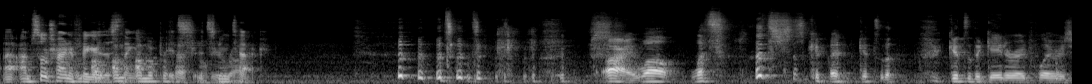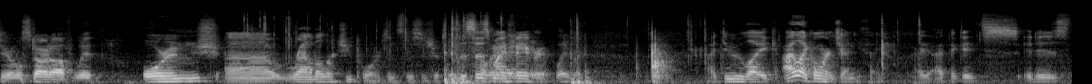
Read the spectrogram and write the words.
I, I'm still trying to figure I'm- this I'm- thing. I'm a out. It's, professional it's here, new Rob. tech. All right, well let's let's just go ahead and get to the get to the Gatorade flavors here. We'll start off with orange. Uh, Rob, I'll let you pour since this is your favorite. This is color my and favorite. flavor. I do like. I like orange anything. I, I think it's. It is.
